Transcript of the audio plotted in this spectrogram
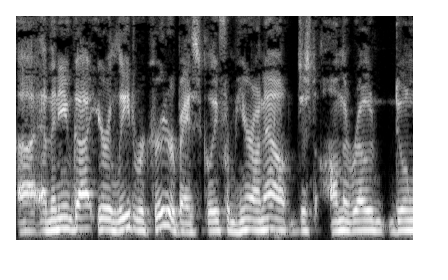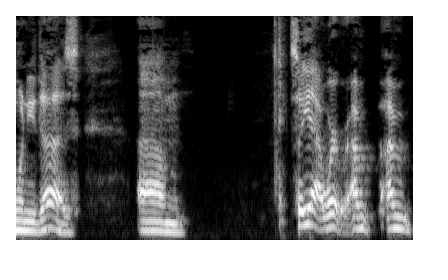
Uh, and then you've got your lead recruiter basically from here on out, just on the road doing what he does. Um, so yeah, we're, I'm, I'm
